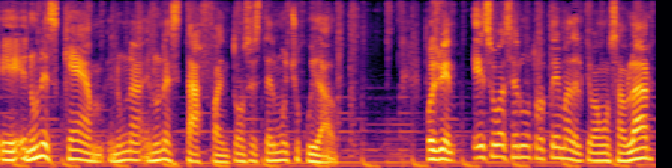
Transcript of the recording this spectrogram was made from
Eh, en un scam, en una, en una estafa, entonces ten mucho cuidado. Pues bien, eso va a ser otro tema del que vamos a hablar.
